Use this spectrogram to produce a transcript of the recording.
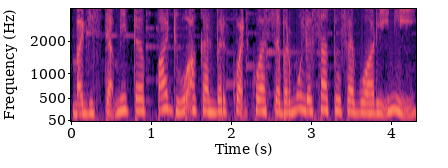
bagi setiap meter padu akan berkuat kuasa bermula 1 Februari ini.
